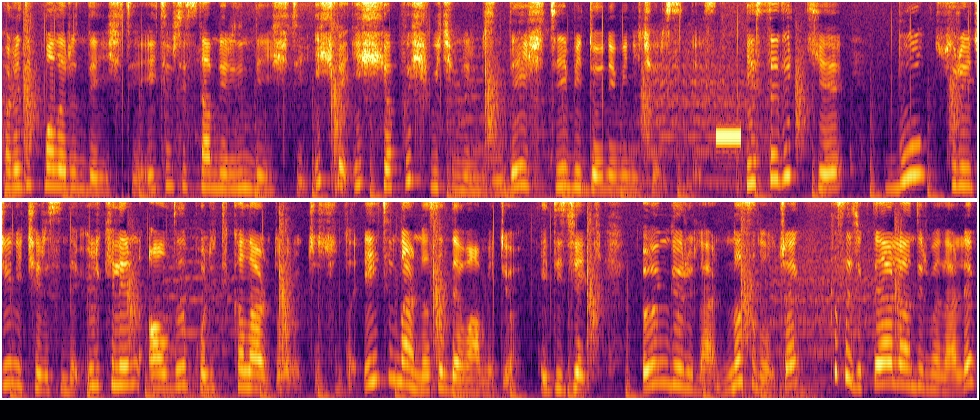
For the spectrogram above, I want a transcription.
paradigmaların değiştiği, eğitim sistemlerinin değiştiği, iş ve iş yapış biçimlerimizin değiştiği bir dönemin içerisindeyiz. İstedik ki bu sürecin içerisinde ülkelerin aldığı politikalar doğrultusunda eğitimler nasıl devam ediyor, edecek, öngörüler nasıl olacak kısacık değerlendirmelerle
